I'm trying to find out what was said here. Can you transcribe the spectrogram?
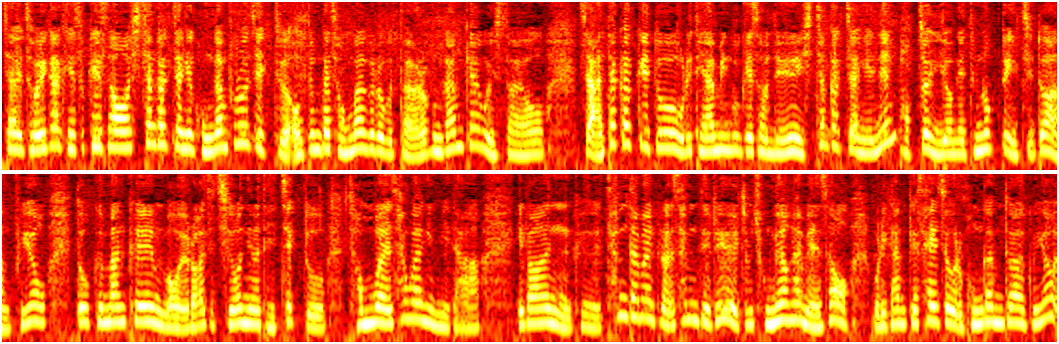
자, 저희가 계속해서 시청각장애 공간 프로젝트 어둠과 정막으로부터 여러분과 함께하고 있어요. 자, 안타깝게도 우리 대한민국에서는 시청각장애는 법적 유형에 등록돼 있지도 않고요. 또 그만큼 뭐 여러 가지 지원이나 대책도 전무한 상황입니다. 이런 그 참담한 그런 삶들을 좀 조명하면서 우리가 함께 사회적으로 공감도 하고요.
